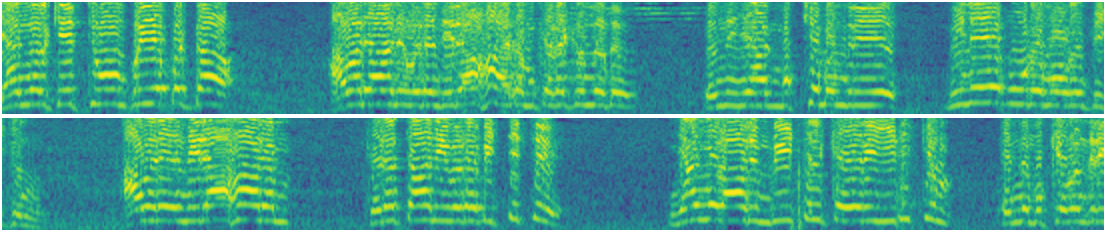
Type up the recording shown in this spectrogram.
ഞങ്ങൾക്ക് ഏറ്റവും പ്രിയപ്പെട്ട അവരാണ് ഇവിടെ നിരാഹാരം കിടക്കുന്നത് എന്ന് ഞാൻ മുഖ്യമന്ത്രിയെ വിനയപൂർവം ഓർമ്മിപ്പിക്കുന്നു. അവരെ നിരാഹാരം കിടത്താൻ ഇവിടെ വിറ്റിട്ട് ഞങ്ങളാരും വീട്ടിൽ കയറി ഇരിക്കും എന്ന് മുഖ്യമന്ത്രി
